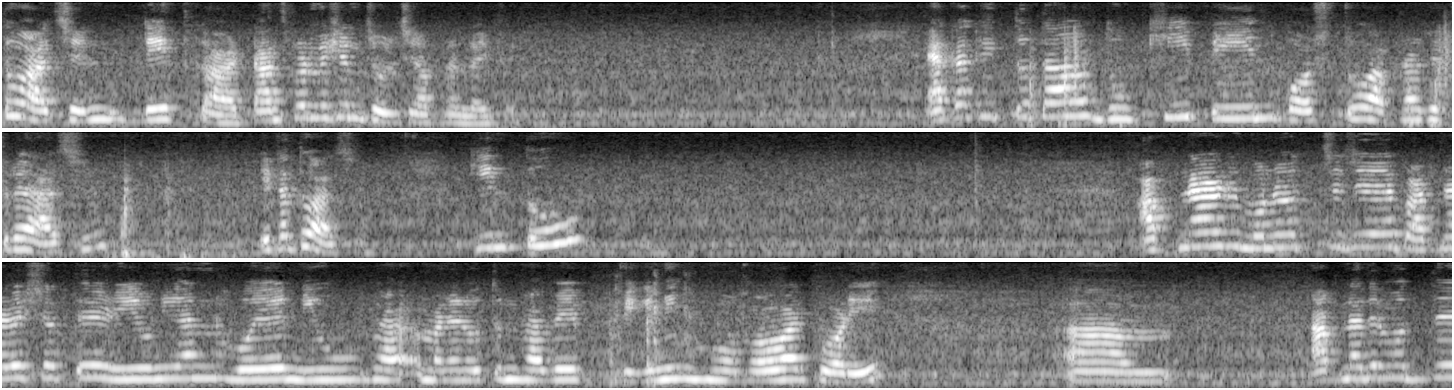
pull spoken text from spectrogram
তো আছেন ডেথ কার্ড ট্রান্সফরমেশন চলছে আপনার লাইফে একাকিত্বতা, দুঃখী পেন কষ্ট আপনার ভেতরে আছে, এটা তো আছে। কিন্তু আপনার মনে হচ্ছে পার্টনারের সাথে রিউনিয়ন হয়ে নিউ মানে নতুনভাবে বিগিনিং হওয়ার পরে আপনাদের মধ্যে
